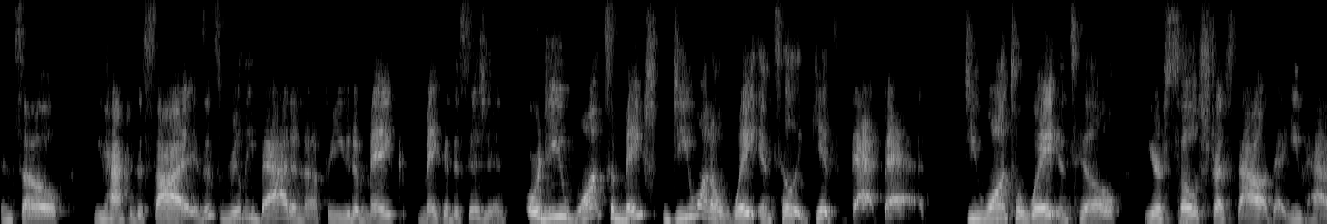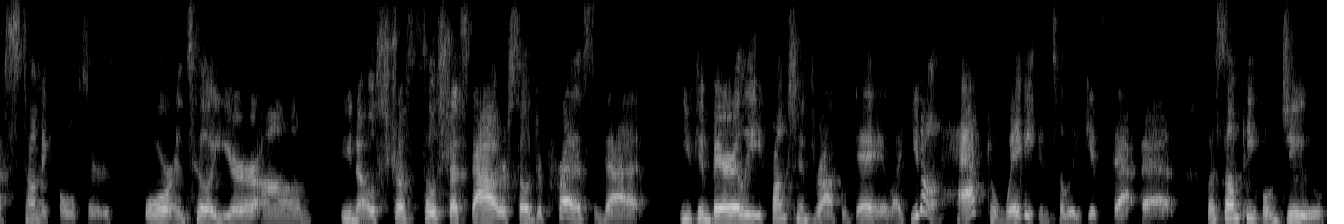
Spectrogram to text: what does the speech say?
And so you have to decide is this really bad enough for you to make make a decision or do you want to make do you want to wait until it gets that bad do you want to wait until you're so stressed out that you have stomach ulcers or until you're um you know stressed so stressed out or so depressed that you can barely function throughout the day. Like you don't have to wait until it gets that bad but some people do.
